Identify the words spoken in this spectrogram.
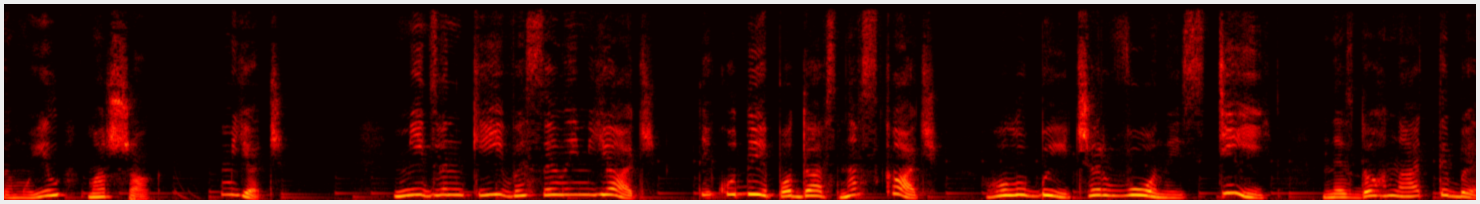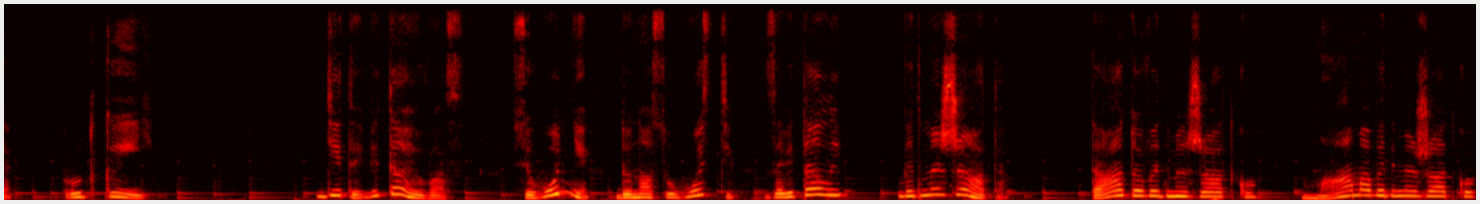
Самуїл Маршак. М'яч. Мій дзвінкий веселий м'яч. Ти куди подавсь навскач? Голубий, червоний, стій! Не здогнать тебе, прудкий. Діти, вітаю вас! Сьогодні до нас у гості завітали ведмежата. Тато ведмежатко, мама ведмежатко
